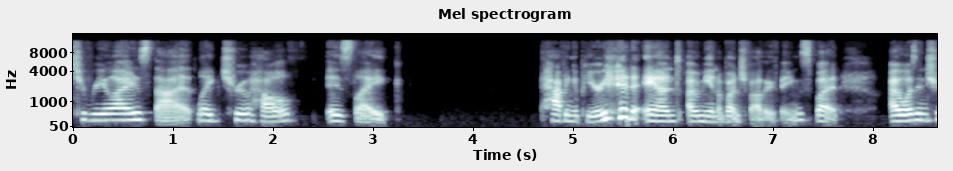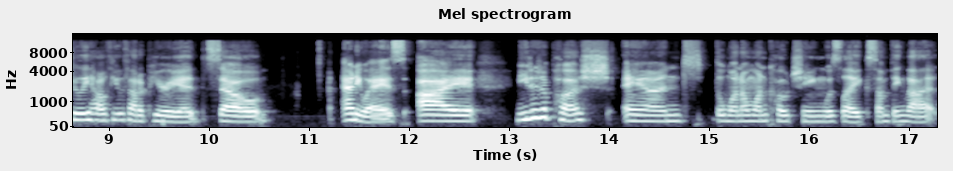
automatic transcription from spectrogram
to realize that like true health is like having a period and I mean a bunch of other things, but I wasn't truly healthy without a period. So, anyways, I needed a push and the one-on-one coaching was like something that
